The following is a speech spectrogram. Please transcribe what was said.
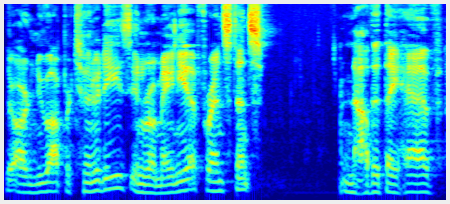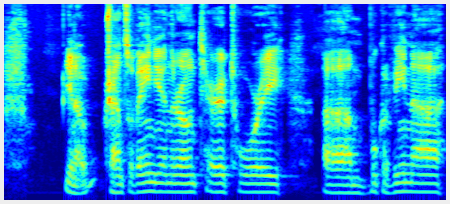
There are new opportunities in Romania, for instance, now that they have, you know, Transylvania in their own territory, um, Bukovina,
